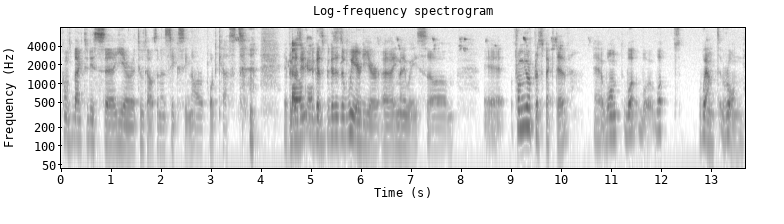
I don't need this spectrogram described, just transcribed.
comes back to this uh, year 2006 in our podcast because Oh, it, because because it's a weird year uh, in many ways. Um, uh, from your perspective, uh, what what what went wrong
